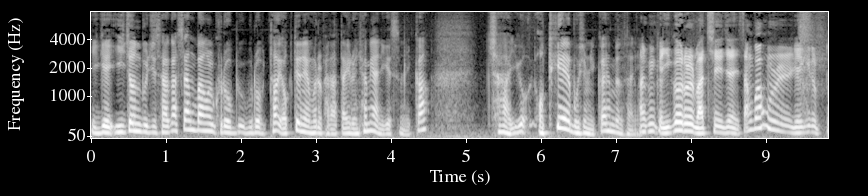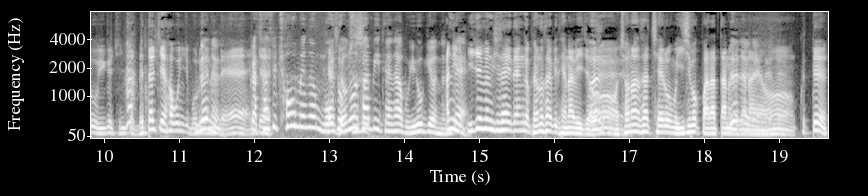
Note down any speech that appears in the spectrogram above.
이게 이전 부지사가 쌍방울 그룹으로부터 역대 뇌물을 받았다 이런 혐의 아니겠습니까? 자, 이거 어떻게 보십니까, 현 변호사님? 아니 그러니까 이거를 마치 이제 쌍방울 얘기를 또 이거 진짜 몇 달째 하고 있는지 모르겠는데. 그러니까 사실 처음에는 뭐 변호사비 대납 의혹이었는데 아니 이재명 지사에 대한 거 변호사비 대납이죠. 네. 전환사채로 뭐 20억 받았다는 네네네네네. 거잖아요. 그때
